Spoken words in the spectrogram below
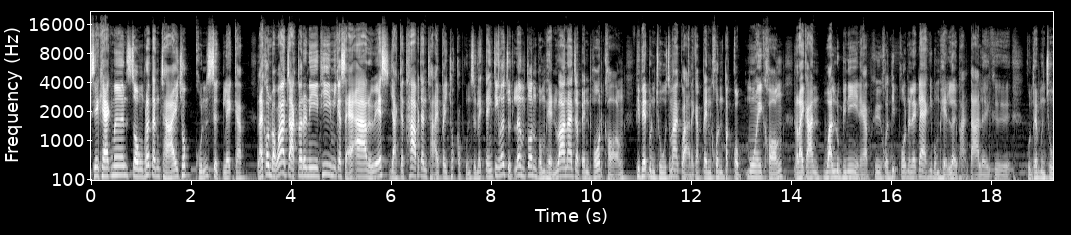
เสียแขกเมินส่งพระจันฉายชกขุนศึกเล็กครับหลายคนบอกว่าจากกรณีที่มีกระแส R หรือ S อยากจะท่าพระจันฉายไปชกกับขุนศึกเล็ก แต่จริงๆแล้วจุดเริ่มต้นผมเห็นว่าน่าจะเป็นโพสต์ของพี่เพชรบุญชูซะมากกว่านะครับ เป็นคนประกบมวยของรายการวันลุมพินีนะครับ คือคนที่โพสต์มาแรกๆ ที่ผมเห็นเลยผ่านตาเลยคือคุณเพชรบุญชู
